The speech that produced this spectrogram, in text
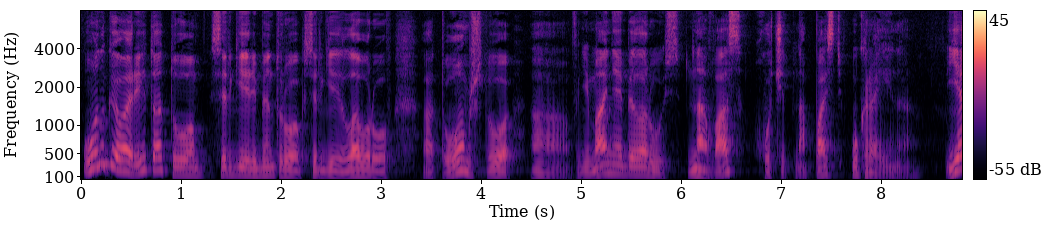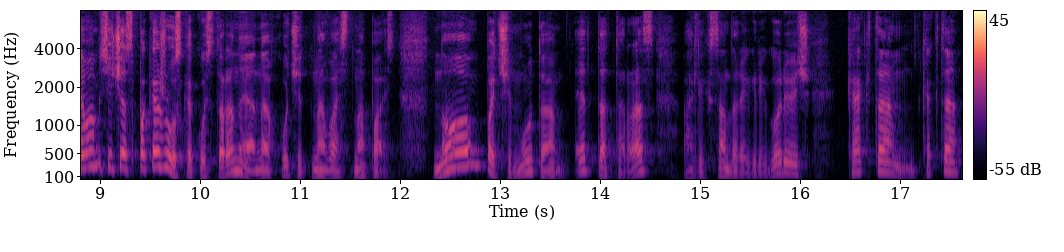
Он говорит о том, Сергей Риббентроп, Сергей Лавров, о том, что, а, внимание, Беларусь, на вас хочет напасть Украина. Я вам сейчас покажу, с какой стороны она хочет на вас напасть. Но почему-то этот раз Александр Григорьевич как-то как-то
